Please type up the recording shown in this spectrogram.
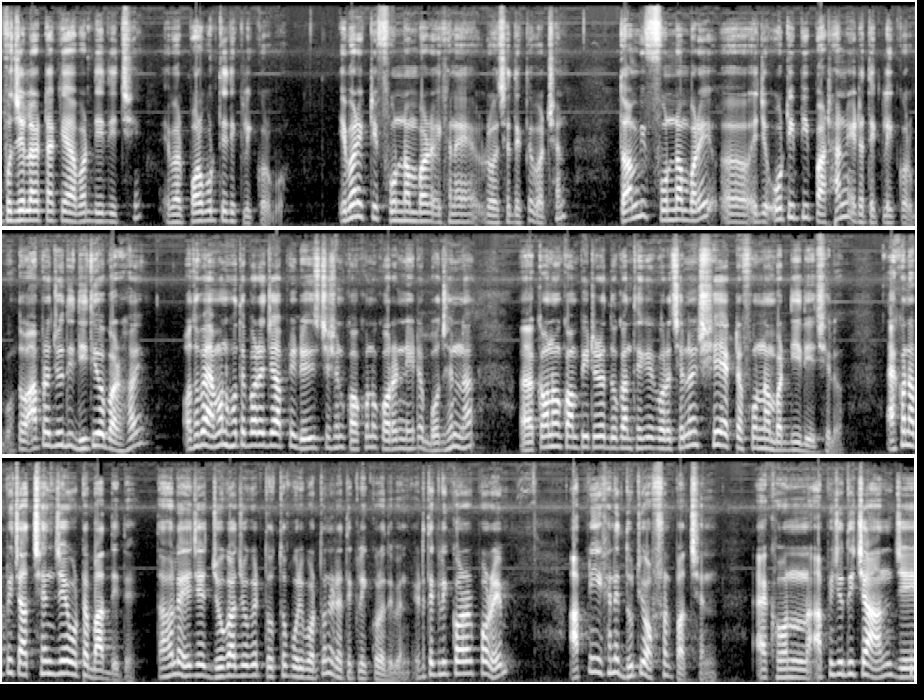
উপজেলাটাকে আবার দিয়ে দিচ্ছি, এবার পরবর্তীতে ক্লিক করব। এবার একটি ফোন নাম্বার এখানে রয়েছে, দেখতে পাচ্ছেন? তো আমি ফোন নম্বরে এই যে ওটিপি পাঠান, এটাতে ক্লিক করব। তো আপনার যদি দ্বিতীয়বার হয়, অথবা এমন হতে পারে যে আপনি রেজিস্ট্রেশন কখনো করেননি, এটা বোঝেন না। কোনো কম্পিউটারের দোকান থেকে করেছিলেন, সে একটা ফোন নাম্বার দিয়ে দিয়েছিল। এখন আপনি চাচ্ছেন যে ওটা বাদ দিতে। তাহলে এই যে যোগাযোগের তথ্য পরিবর্তন, এটাতে ক্লিক করে দেবেন। এটাতে ক্লিক করার পরে আপনি এখানে দুটি অপশন পাচ্ছেন। এখন আপনি যদি চান যে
